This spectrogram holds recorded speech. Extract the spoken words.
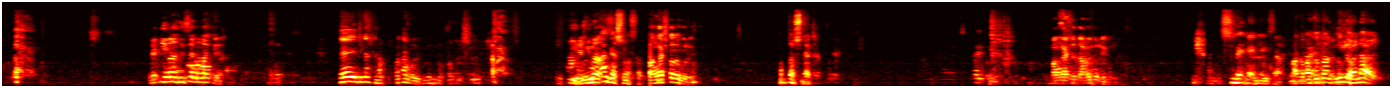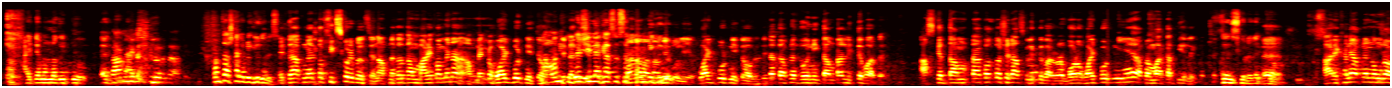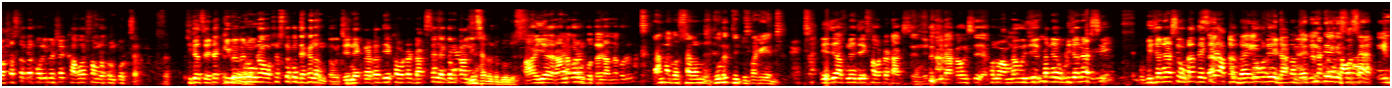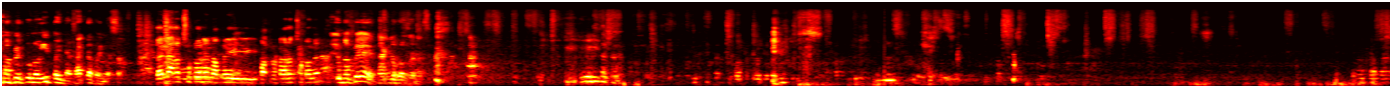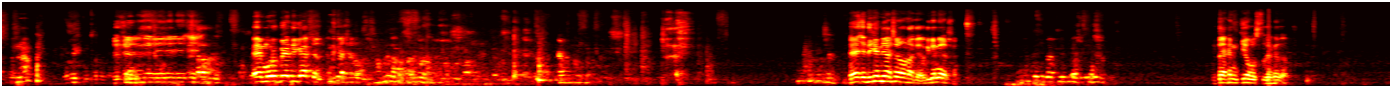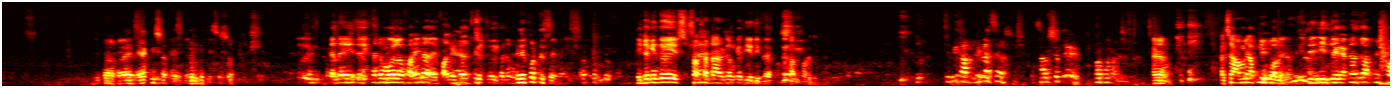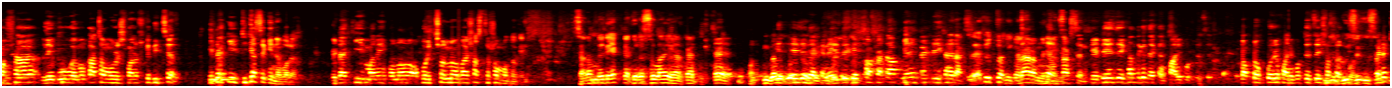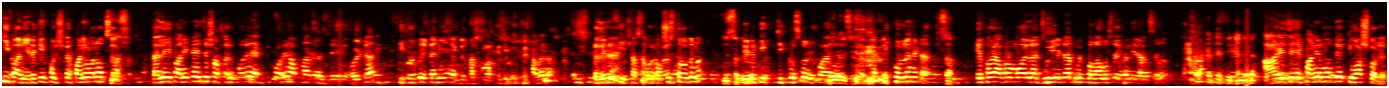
এটা কি মাছ দিছে ওনাকে এই এদিকে কথা বলি পাঙ্গাস মাছ, পাঙ্গাস কত করে? পঞ্চাশ টাকা। পাঙ্গাসের দামে তো লিখুন তো আপনার তো ফিক্স করে ফেলছেন আপনার তো দাম বাড়ে কমে না আপনার একটা হোয়াইট বোর্ড নিতে বলি হোয়াইট বোর্ড নিতে হবে যেটাতে আপনার দৈনিক দামটা লিখতে পারবেন। আজকের দামটা কত সেটা আজকে লিখতে পারবেন না। বড় হোয়াইট বোর্ড নিয়ে আপনার মার্কার দিয়ে লিখবেন হ্যাঁ। আর এখানে আপনি নোংরা অস্বাস্থ্যকর পরিবেশে খাবার সংরক্ষণ করছেন। ঠিক আছে এটা কীভাবে নোংরা অস্বাস্থ্যকর দেখালাম তো? যে নেকড়াটা দিয়ে খাবারটা ডাকছেন একদম কালি। স্যার, আর ইয়া রান্না করেন কোথায়? রান্না করেন? রান্না কর স্যার আমরা থেকে একটু পাঠিয়ে এই যে আপনি যে খাবারটা ডাকছেন এটা কি ডাকা হয়েছে? এখন আমরা ওই যে এখানে অভিযানে আসছি। অভিযানে আসছি ওটা দেখে আপনি দ্রুত করে ই দিয়ে গেছে, স্যার, এই মাপের কোনো ই পাই না, টাকা পাই না, স্যার। তাহলে আরও ছোট নেন আপনি পাত্রটা আরও ছোট নেন। এই মাপে টাকা দরকার আছে। যে- এই এদিকে আসেন, এদিকে নিয়ে আসেন ওনাকে, এদিকে নিয়ে আসেন দেখেন কি অবস্থা, দেখে যান। এখানে পানি না পানিটা। এটা কিন্তু এই দিয়ে দিবে। হ্যাঁ। আচ্ছা আমি আপনি বলেন এই জায়গাটা যে আপনি শশা, লেবু এবং কাঁচামরিচ মানুষকে দিচ্ছেন এটা কি ঠিক আছে কিনা বলেন? এটা কি মানে কোনো অপরিচ্ছন্ন বা স্বাস্থ্যসম্মত কিনা? স্যার, আমরা একটা করে সোলাই আর কাটি। হ্যাঁ এই- যে দেখেন এই যে শশাটা আপনি কেটে এখানে রাখছেন। দাঁড়ান হ্যাঁ কাটছেন। কেটে যে এখান থেকে দেখেন পানি পড়তেছে। টপ টপ করে পানি পড়তেছে উপরে। এটা কি পানি? এটা কি পরিষ্কার পানি মনে হচ্ছে? তাহলে এই পানিটা এই যে শশার উপরে একটু করে আপনার যে ওইটা কি করবে? এটা নিয়ে একটু কাস্টমারকে দিবে খাবে না। তাহলে এটা কি স্বাস্থ্য অসুস্থ হবে না? এটা কি ঠিক করে আপনি করলেন এটা? এরপরে আবার ময়লা ঝুড়িয়ে এটা আপনি খোলা অবস্থায় এখানে রাখছেন। আর এই যে এই পানির মধ্যে কি ওয়াশ করেন?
